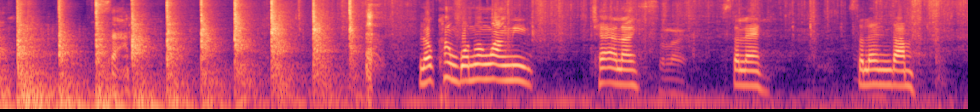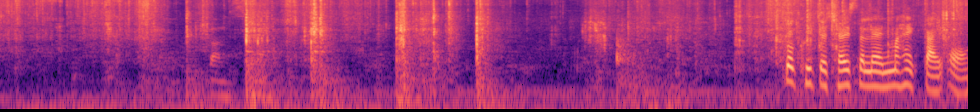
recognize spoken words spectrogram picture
องสามแล้วข้างบนว่างๆนี่ใช้อะไรสไลด์สแลนสแลนดตันำก็คือจะใช้สแลนไม่ให้ไก่ออก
